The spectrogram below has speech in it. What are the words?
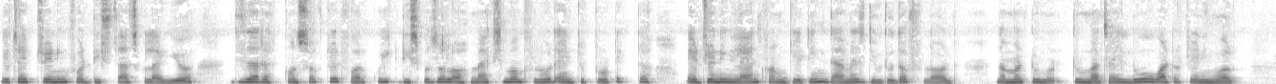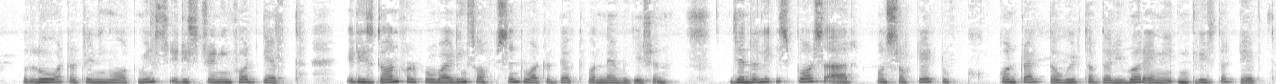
यो चाहिँ ट्रेनिङ फर डिस्चार्जको लागि हो. These are constructed for quick disposal of maximum flood and to protect the adjoining land from getting damage due to the flood number two टूमा चाहिँ low water training work low water training work means it is training for depth. It is done for providing sufficient water depth for navigation. Generally spurs are constructed to contract the width of the river and increase the depth.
